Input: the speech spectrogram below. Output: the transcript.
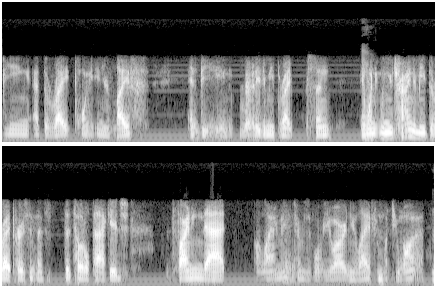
being at the right point in your life and being ready to meet the right person. And when when you're trying to meet the right person, that's the total package. Finding that alignment in terms of where you are in your life and what you want, hmm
